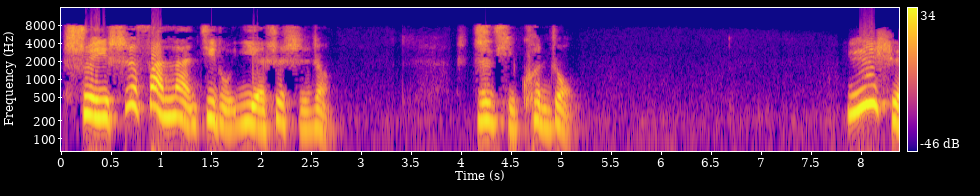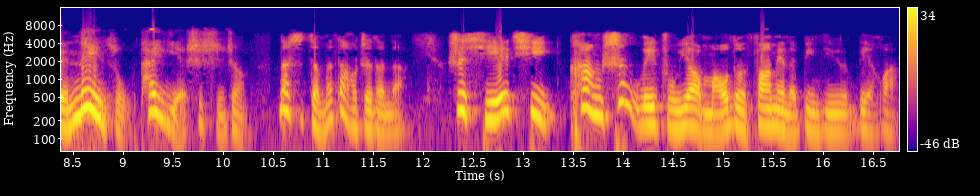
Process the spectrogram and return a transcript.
水湿泛滥，记住也是实症。肢体困重，淤血内阻，它也是实症。那是怎么导致的呢？是邪气亢盛为主要矛盾方面的病机变化，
